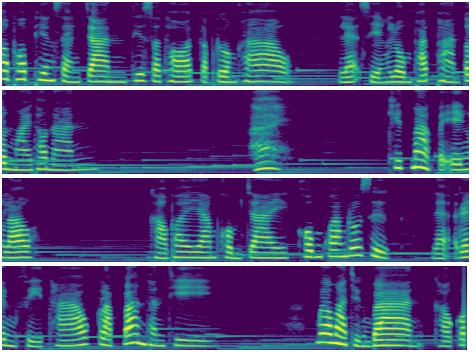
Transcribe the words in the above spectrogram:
ก็พบเพียงแสงจันทร์ที่สะท้อนกับรวงข้าว และเสียงลมพัดผ่านต้นไม้เท่านั้นเฮ้ยคิดมากไปเองเรา เขาพยายามข่มใจข่มความรู้สึก และเร่งฝีเท้ากลับบ้านทันที เมื่อมาถึงบ้าน เขาก็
